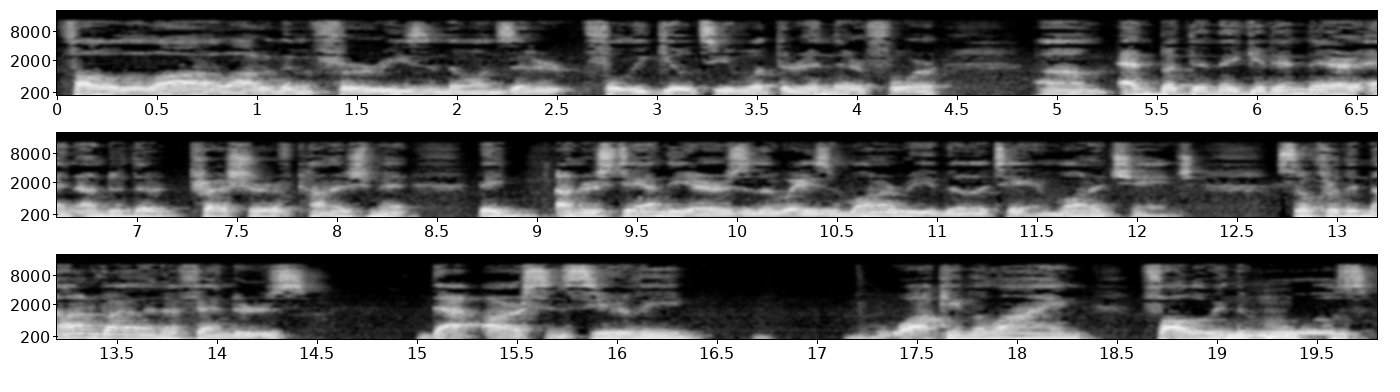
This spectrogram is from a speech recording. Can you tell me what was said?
follow the law. A lot of them for a reason, the ones that are fully guilty of what they're in there for. Um, and, but then they get in there and under the pressure of punishment, they understand the errors of their ways and want to rehabilitate and want to change. So for the nonviolent offenders that are sincerely walking the line, following the rules,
